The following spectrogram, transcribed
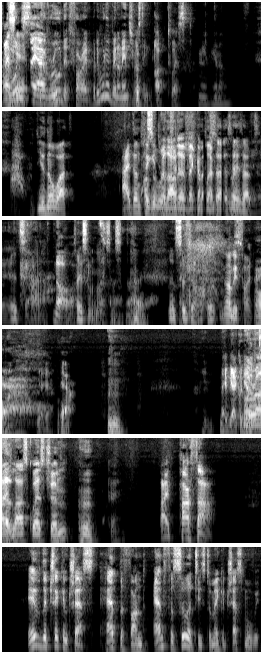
I wouldn't say I rooted for it, but it would have been an interesting plot twist. I mean, you know. You know what? I don't also think it without a backup plan. Uh, yeah, yeah, it's yeah. no. It's, it's, uh, it's a jump. It's gonna be fine. Yeah, yeah, yeah. yeah. Maybe I could. All right, tell... last question. By Partha. If the Chicken Chess had the fund and facilities to make a chess movie,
